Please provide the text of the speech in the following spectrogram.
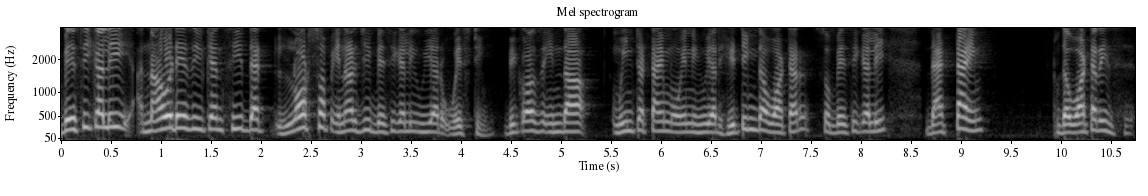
basically nowadays you can see that lots of energy basically we are wasting because in the winter time when we are heating the water. So, basically that time the water is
